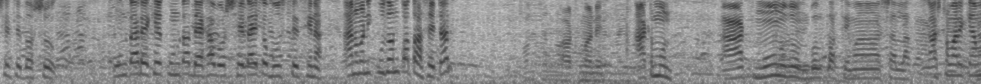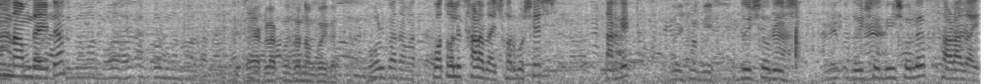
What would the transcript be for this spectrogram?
এসেছে দর্শক। কোনটা রেখে কোনটা দেখাবো সেটাই তো বুঝতেছি না। আনুমানিক ওজন কত আছে এটার? আট মানে আট মন আট মন ওজন বলতেছে মাশাল্লাহ কাস্টমারে কেমন দাম দেয় এটা? এক লাখ পঁচানব্বই কত হলে ছাড়া যায় সর্বশেষ? টার্গেট দুইশো বিশ। দুইশো বিশ। হলে ছাড়া যায়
